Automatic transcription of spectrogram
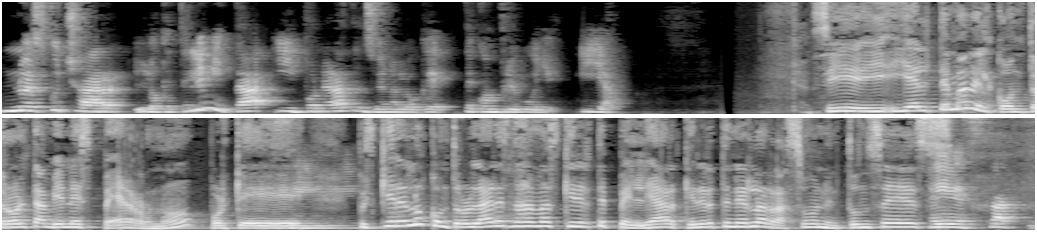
no escuchar lo que te limita y poner atención a lo que te contribuye y ya. Sí, y, el tema del control también es perro, ¿no? Porque pues quererlo controlar es nada más quererte pelear, querer tener la razón. Entonces. Exacto.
